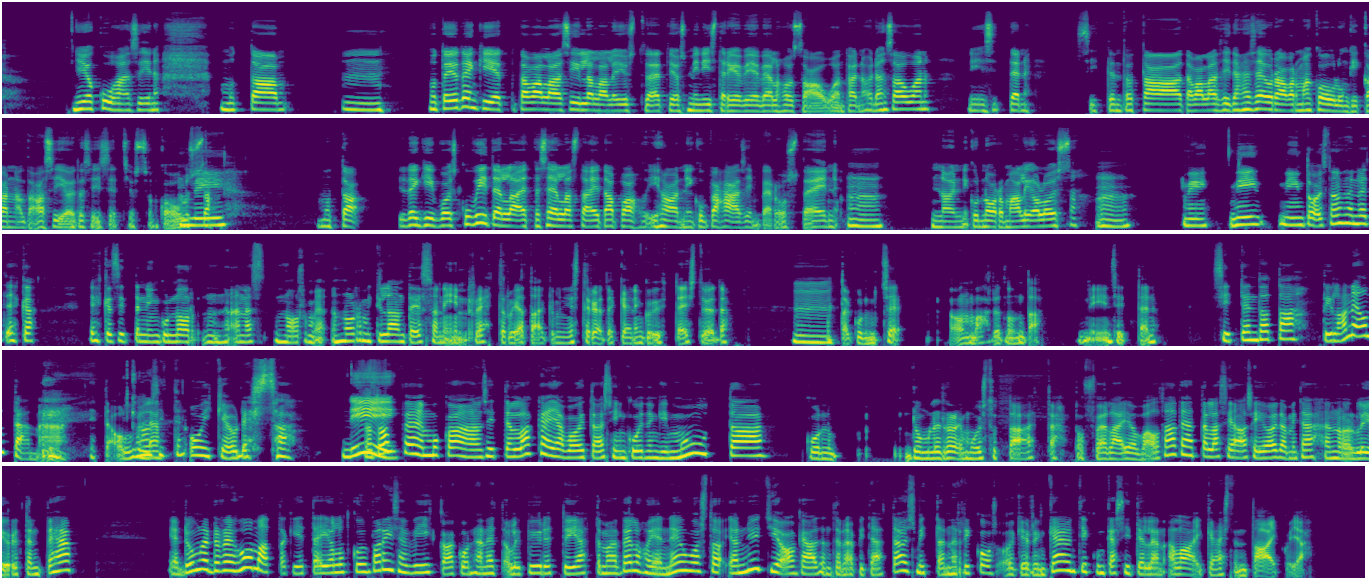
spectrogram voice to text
Jokuhan siinä. Mutta, mm, mutta jotenkin, että tavallaan sillä lailla just se, että jos ministeriö vie velhosauvan tai noidan sauvan, niin sitten, sitten tota, tavallaan siitähän seuraa varmaan koulunkin kannalta asioita, siis että jos on koulussa. Niin. Mutta jotenkin voisi kuvitella, että sellaista ei tapahdu ihan niin kuin vähäisin perustein mm. noin niin kuin normaalioloissa. Mm. Niin, niin, niin toistan sen, että ehkä – ehkä sitten niin kuin nor, NS normi, normitilanteessa niin rehtori ja taikaministeriö tekee niin kuin yhteistyötä. Hmm. Mutta kun nyt se on mahdotonta, niin sitten, sitten tota, tilanne on tämä, että ollaan Kyllä. sitten oikeudessa. Niin. No Toffeen mukaan sitten lakeja voitaisiin kuitenkin muuttaa, kun Dumbledore muistuttaa, että Toffeella ei ole valtaa tehdä tällaisia asioita, mitä hän oli yrittänyt tehdä. Ja Dumbledore huomauttakin, että ei ollut kuin parisen viikkoa, kun hänet oli pyydetty jättämään velhojen neuvosto, ja nyt jo on käytäntönä pitää täysmittainen rikosoikeuden käynti, kun käsitellään alaikäisten taikoja.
